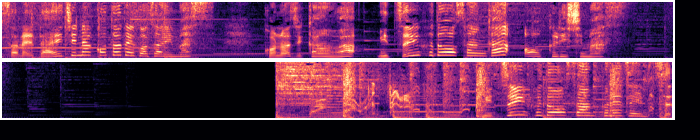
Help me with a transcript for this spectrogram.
それ大事なことでございます。この時間は三井不動産がお送りします。三井不動産プレゼンツ。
